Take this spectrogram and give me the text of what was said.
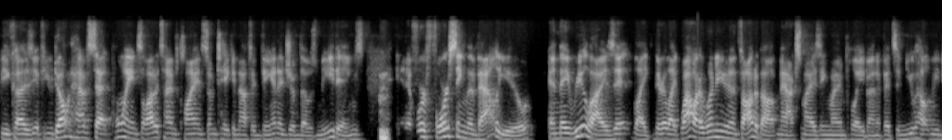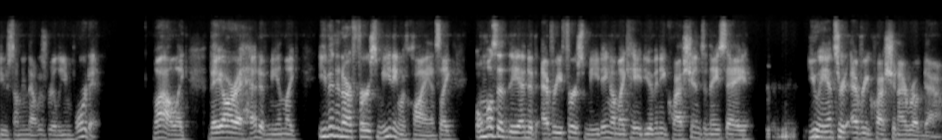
Because if you don't have set points a lot of times clients don't take enough advantage of those meetings. Hmm. And if we're forcing the value and they realize it like they're like wow i wouldn't even thought about maximizing my employee benefits and you helped me do something that was really important wow, like they are ahead of me. And like, even in our first meeting with clients, like almost at the end of every first meeting, I'm like, hey, do you have any questions? And they say, you answered every question I wrote down.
